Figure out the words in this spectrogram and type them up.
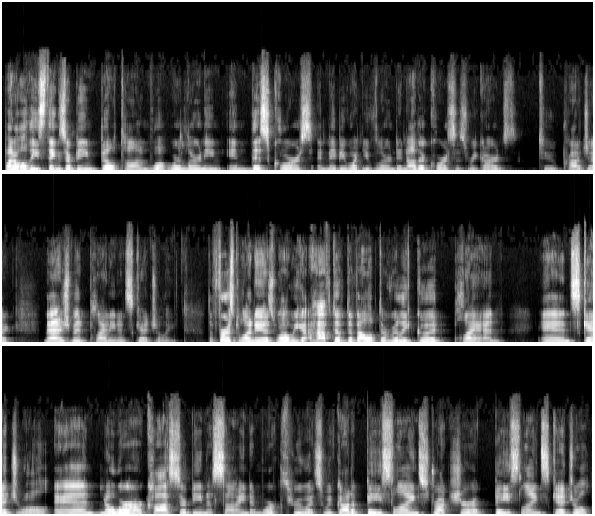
But all these things are being built on what we're learning in this course and maybe what you've learned in other courses regards to project management, planning, and scheduling. The first one is well, we have to have developed a really good plan and schedule and know where our costs are being assigned and work through it. So we've got a baseline structure, a baseline schedule,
